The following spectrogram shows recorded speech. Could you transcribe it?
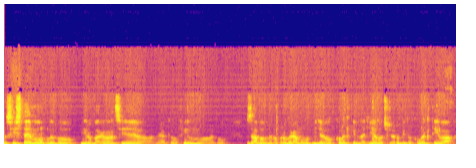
systému, lebo výroba relácie a nejakého filmu alebo zábavného programu. Ide o kolektívne dielo, čiže robí to kolektív a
